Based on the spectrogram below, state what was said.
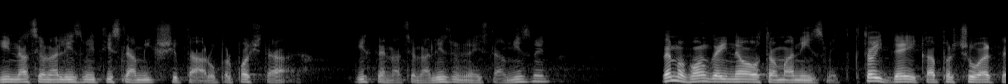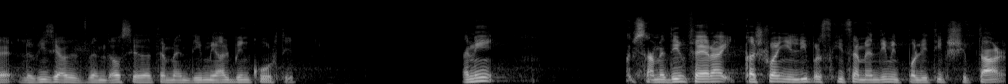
i nacionalizmit islamik shqiptar, u përpoq ta lidhte nacionalizmin me islamizmin dhe më vonë dhe i neo-otomanizmit. Këto ide i ka përçuar te Lëvizja Vetëvendosje dhe te mendimi i Albin Kurtit. Tani, Hysamedin Feraj ka shkruar një libër Skicë e mendimit politik shqiptar,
